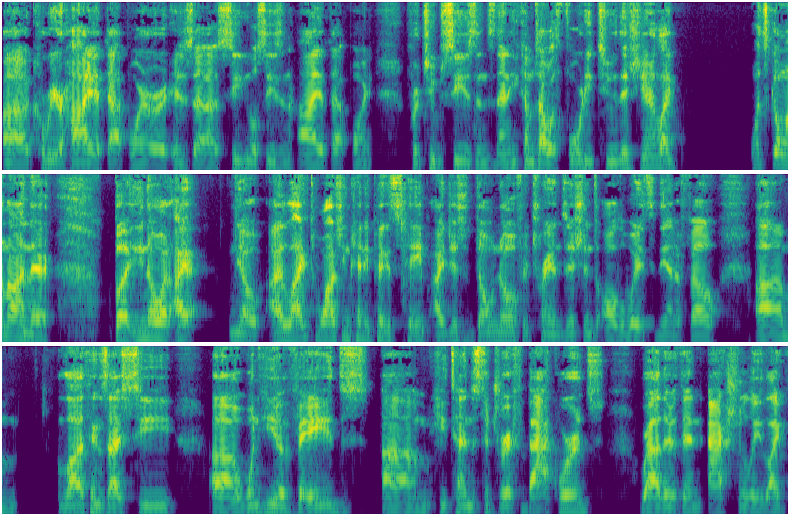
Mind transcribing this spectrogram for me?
uh, career high at that point, or his uh, single season high at that point for two seasons. Then he comes out with 42 this year. Like, what's going on there? But you know what? I you know I liked watching Kenny Pickett's tape. I just don't know if it transitions all the way to the NFL. Um, a lot of things I see uh, when he evades, um, he tends to drift backwards rather than actually like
